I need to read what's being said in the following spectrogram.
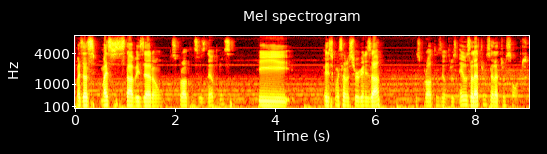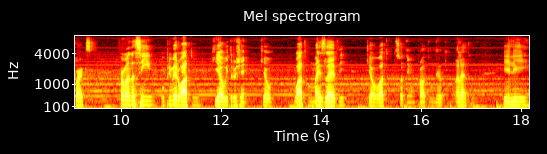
Mas as mais estáveis eram os prótons e os nêutrons. E eles começaram a se organizar, os prótons, nêutrons e os elétrons. Os elétrons são outros quarks, formando assim o primeiro átomo, que é o hidrogênio, que é o, o átomo mais leve, que é o átomo que só tem um próton, um nêutron e um elétron. E ele,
